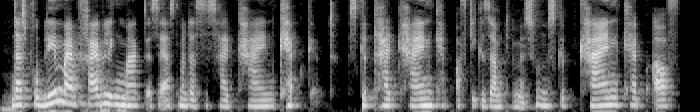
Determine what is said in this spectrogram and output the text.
das Problem beim freiwilligen Markt ist erstmal, dass es halt kein Cap gibt. Es gibt halt kein Cap auf die Gesamtemission. Es gibt kein Cap auf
